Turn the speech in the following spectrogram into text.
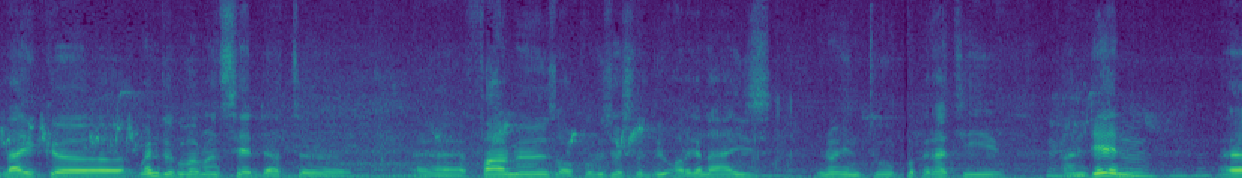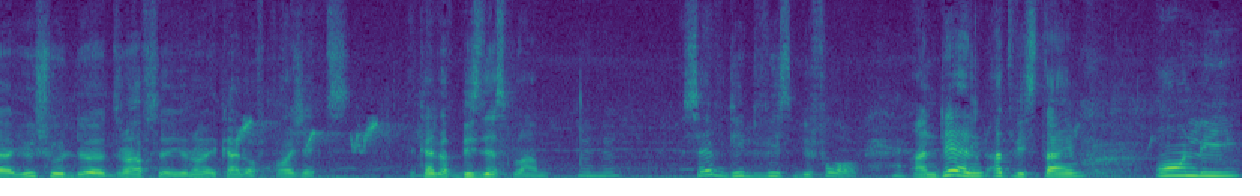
like uh, when the government said that uh, uh, farmers or producers should be organized, you know, into cooperative, and then uh, you should uh, draft, uh, you know, a kind of project, a kind of business plan. SAFE did this before. And then at this time, only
